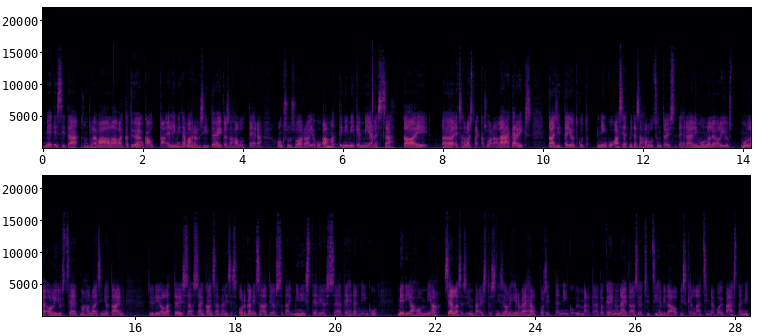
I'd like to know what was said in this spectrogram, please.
mieti sitä sun tulevaa alaa vaikka työn kautta. Eli mitä mahdollisia töitä sä haluat tehdä. Onko sun suoraan joku ammattinimike mielessä, tai äh, että sä haluaisit vaikka suoraan lääkäriksi, tai sitten jotkut niin kuin, asiat, mitä sä haluat sun töissä tehdä. Eli mulle oli just, mulle oli just se, että mä haluaisin jotain tyyli olla töissä jossain kansainvälisessä organisaatiossa tai ministeriössä ja tehdä niin kuin, mediahommia sellaisessa ympäristössä, niin se oli hirveän helppo sitten niin kuin ymmärtää, että okei, no näitä asioita sit siihen pitää opiskella, että sinne voi päästä, niin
